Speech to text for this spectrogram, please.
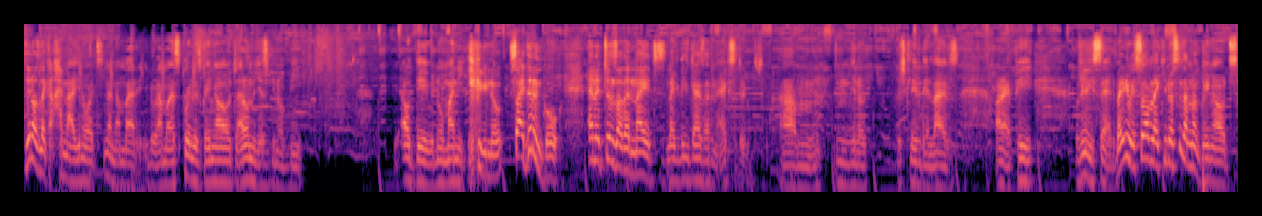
Then I was like, ah, nah, you know what? Nah, nah. You know, I'm a spoilers going out. I don't just you know be out there with no money, you know. So I didn't go, and it turns out that night, like these guys had an accident, um, you know, which claimed their lives. R.I.P. Was really sad. But anyway, so I'm like, you know, since I'm not going out,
